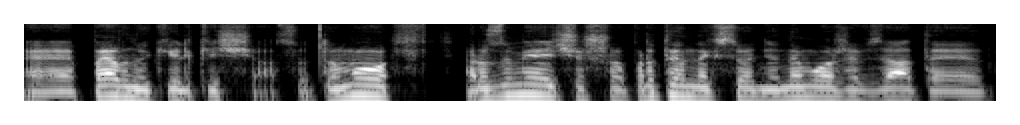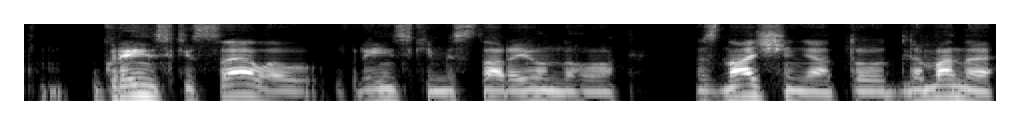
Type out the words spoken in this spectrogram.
е, певну кількість часу. Тому розуміючи, що противник сьогодні не може взяти українські села, українські міста районного значення, то для мене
